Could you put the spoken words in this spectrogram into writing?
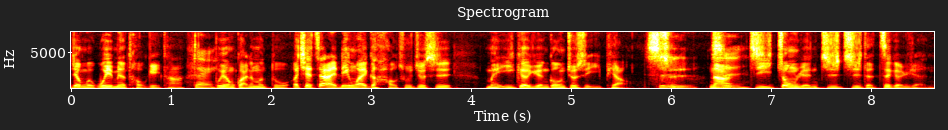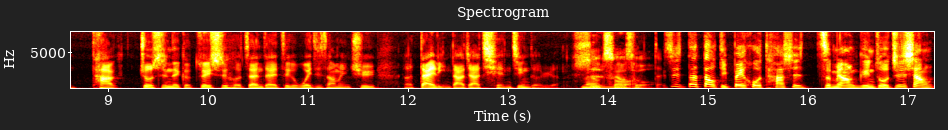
认为我有没有投给他？对，不用管那么多。而且再来另外一个好处就是，每一个员工就是一票，是那集众人之智的这个人，他就是那个最适合站在这个位置上面去呃带领大家前进的人。是没有错没错，对可是那到底背后他是怎么样运作？就是像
